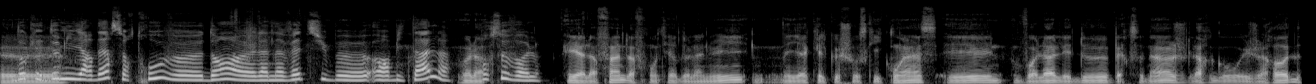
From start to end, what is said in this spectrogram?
Donc les Euh, deux milliardaires se retrouvent euh, dans la navette suborbitale Voilà. pour ce vol. Et à la fin de la frontière de la nuit, il y a quelque chose qui coince et voilà les deux personnages, Largo et Jarod,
